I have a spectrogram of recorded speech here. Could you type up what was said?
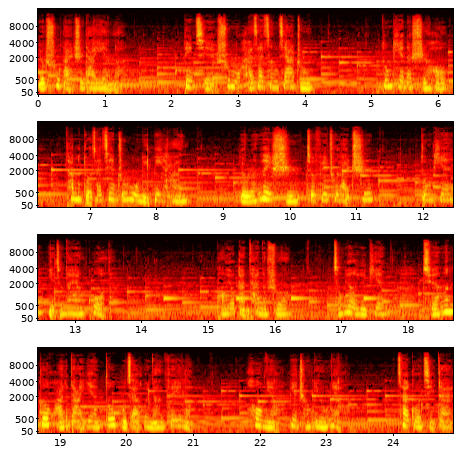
有数百只大雁了，并且数目还在增加中。冬天的时候，它们躲在建筑物里避寒，有人喂食就飞出来吃，冬天也就那样过了。朋友感叹地说：“总有一天，全温哥华的大雁都不再会南飞了，候鸟变成留鸟。再过几代，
